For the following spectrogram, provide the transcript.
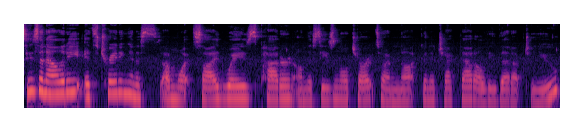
Seasonality, it's trading in a somewhat sideways pattern on the seasonal chart, so I'm not going to check that. I'll leave that up to you.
